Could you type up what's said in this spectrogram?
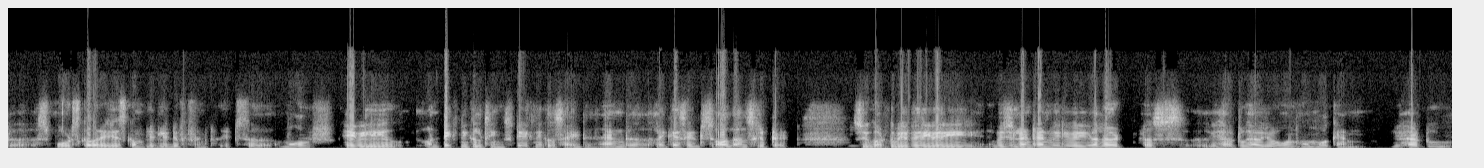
uh, sports coverage is completely different. It's uh, more heavily on technical things, technical side, and uh, like I said, it's all unscripted. So you got to be very, very vigilant and very, very alert. Plus, you have to have your own homework and you have to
